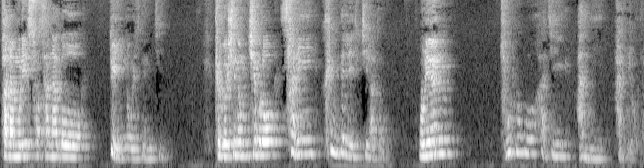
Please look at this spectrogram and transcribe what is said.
바닷물이 솟아나고 뛰놀든지 그것이 넘침으로 산이 흔들릴지라도 우리는 두려워하지 아니하리로다.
